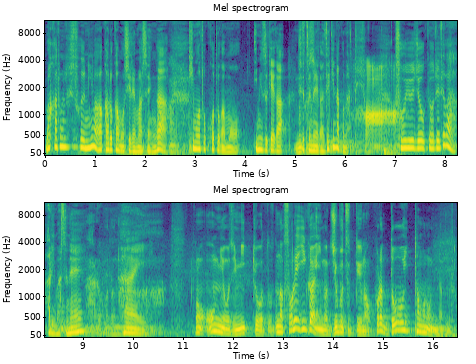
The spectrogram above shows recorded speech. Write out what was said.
分かる人には分かるかもしれませんが、はい、紐解くことがもう意味付けが説明ができなくなっている。そういう状況でではありますね。なるほどはい。この陰陽師密教となんかそれ以外の呪物っていうのはこれはどういったものになるんですか？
